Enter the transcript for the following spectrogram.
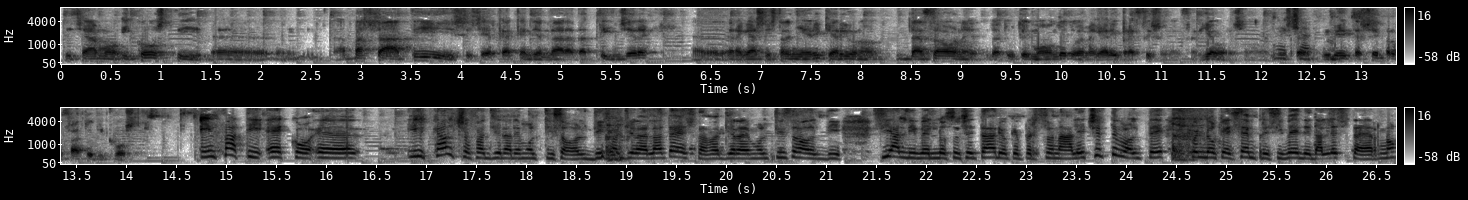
diciamo, i costi eh, abbassati si cerca anche di andare ad attingere eh, ragazzi stranieri che arrivano da zone da tutto il mondo dove magari i prezzi sono inferiori, insomma, eh certo. diventa sempre un fatto di costi. Infatti, ecco, eh, il calcio fa girare molti soldi, fa girare la testa, fa girare molti soldi, sia a livello societario che personale. E certe volte quello che sempre si vede dall'esterno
